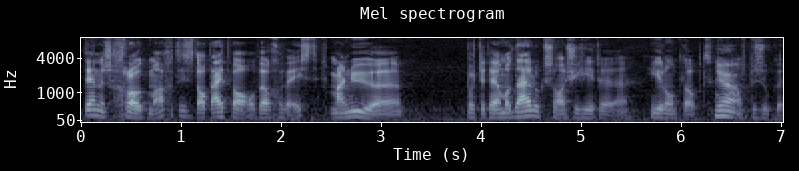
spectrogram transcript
tennisgrootmacht. Het is het altijd wel, wel geweest. Maar nu, eh, wordt het helemaal duidelijk zoals je hier, eh, hier rondloopt Ja. als bezoeker.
